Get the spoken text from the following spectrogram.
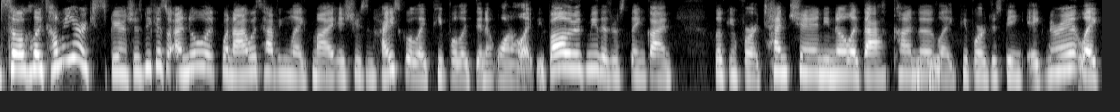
so like tell me your experience just because i know like when i was having like my issues in high school like people like didn't want to like be bothered with me they just think i'm looking for attention you know like that kind of mm-hmm. like people are just being ignorant like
